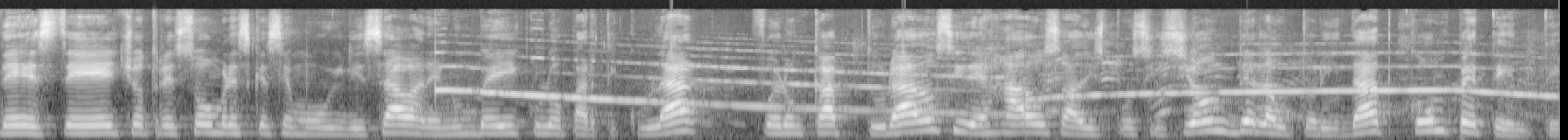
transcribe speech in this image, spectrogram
De este hecho, tres hombres que se movilizaban en un vehículo particular fueron capturados y dejados a disposición de la autoridad competente.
